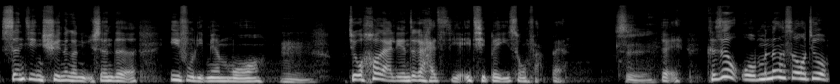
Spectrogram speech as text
伸进去那个女生的衣服里面摸。嗯，结果后来连这个孩子也一起被移送法办。是，对。可是我们那个时候就。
